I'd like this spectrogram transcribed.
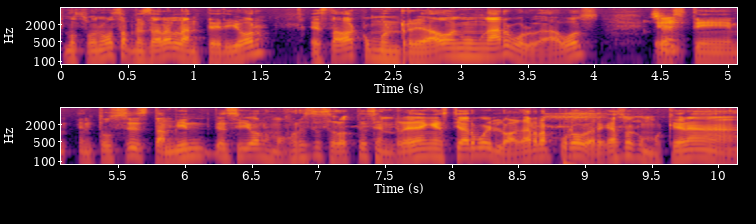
nos ponemos a pensar al anterior, estaba como enredado en un árbol, ¿verdad vos? Este, entonces también pensé yo, a lo mejor este cerote se enreda en este árbol y lo agarra puro vergazo como que era,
